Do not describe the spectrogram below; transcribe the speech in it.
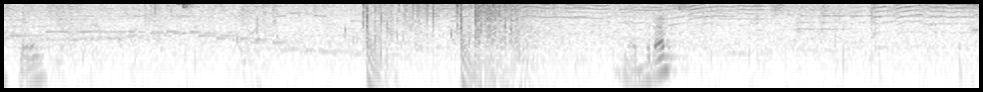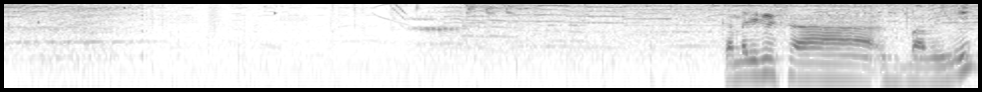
okej. Okay. Dobra. Kameryzmy sa zbawili.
